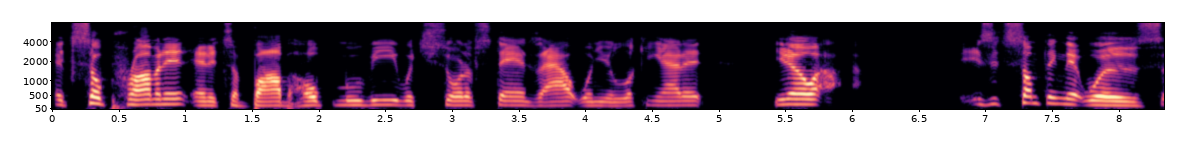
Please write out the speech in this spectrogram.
it's so prominent and it's a Bob Hope movie which sort of stands out when you're looking at it. You know, is it something that was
